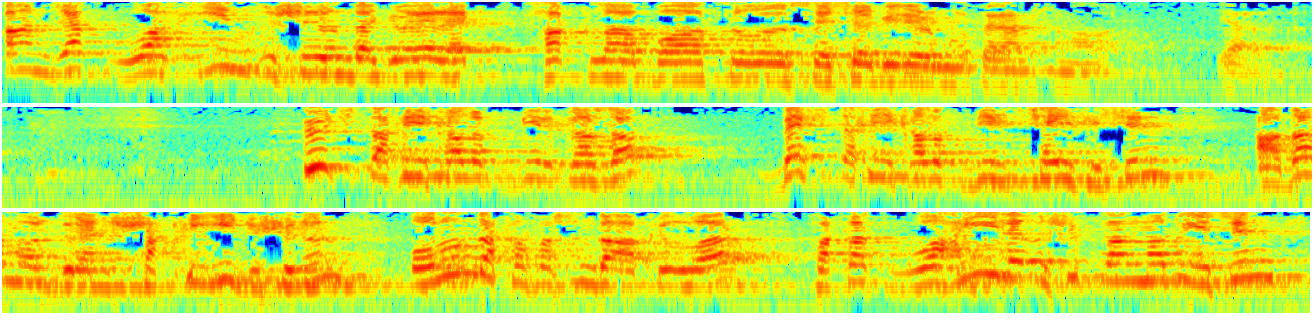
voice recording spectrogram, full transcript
ancak vahyin ışığında görerek hakla batılı seçebilir muhterem Müslümanlar. Ya. Üç dakikalık bir gazap, beş dakikalık bir keyif için adam öldüren şakiyi düşünün. Onun da kafasında akıl var. Fakat vahiy ile ışıklanmadığı için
